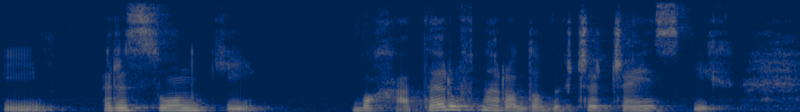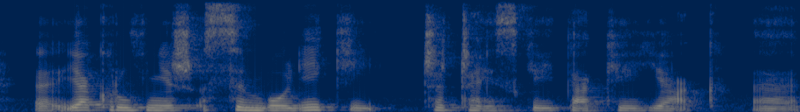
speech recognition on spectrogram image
i rysunki bohaterów narodowych czeczeńskich, e, jak również symboliki czeczeńskiej, takiej jak e,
